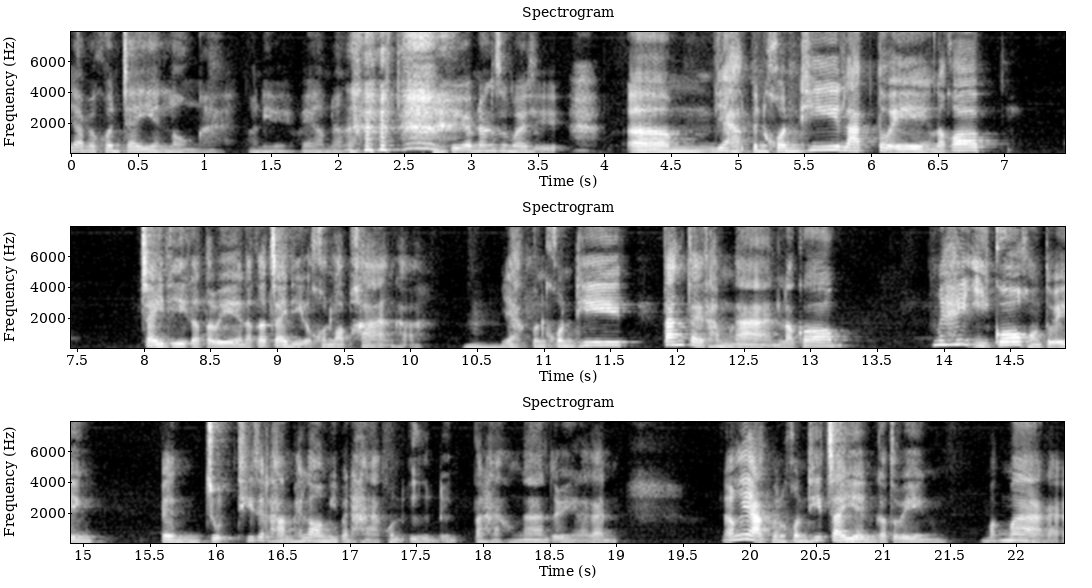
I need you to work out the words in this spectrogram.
อยากเป็นคนใจเย็นลงค่ะ ตอนนี้พยายามนั่งพยายามนั่งสมาธิเอิ่มอยากเป็นคนที่รักตัวเองแล้วก็ใจดีกับตัวเองแล้วก็ใจดีกับคนรอบข้างค่ะอืมอยากเป็นคนที่ตั้งใจทำงานแล้วก็ไม่ให้อีโก้ของตัวเองเป็นจุดที่จะทำให้เรามีปัญหาคนอื่นหรือปัญหาของงานตัวเองแล้วกัน แล้วก็อยากเป็นคนที่ใจเย็นกับตัวเองมากๆอะ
